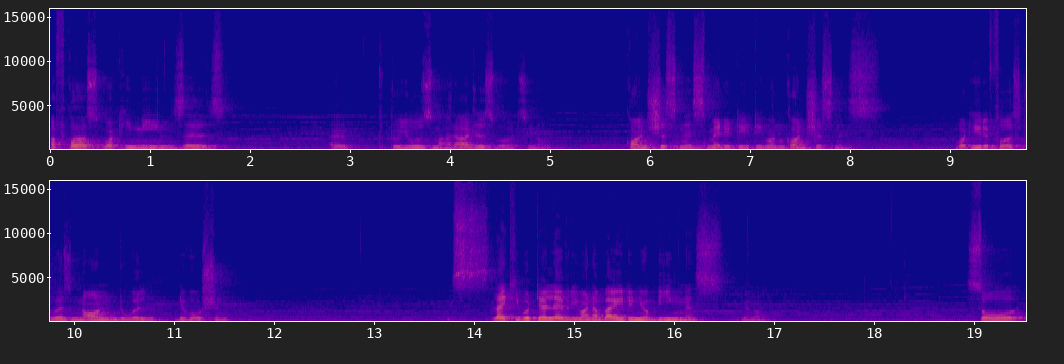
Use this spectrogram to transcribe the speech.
Of course, what he means is, uh, to use Maharaj's words, you know, consciousness meditating on consciousness, what he refers to as non dual devotion. It's like he would tell everyone, abide in your beingness, you know. So,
